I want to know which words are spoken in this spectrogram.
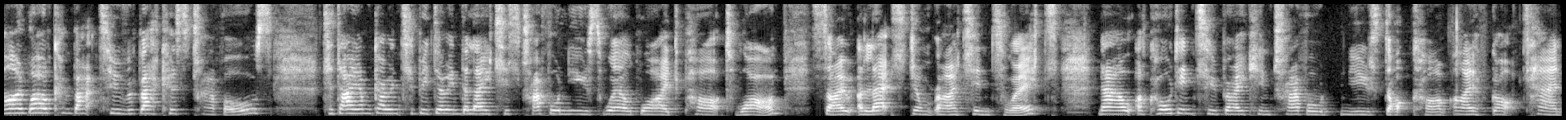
Hi, welcome back to Rebecca's Travels. Today I'm going to be doing the latest travel news worldwide part one. So uh, let's jump right into it. Now, according to breakingtravelnews.com, I have got 10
